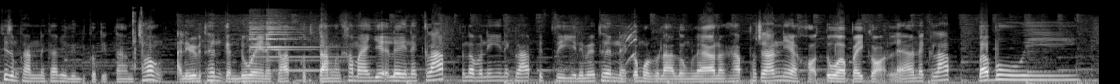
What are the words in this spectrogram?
ที่สำคัญนะครับอย่าลืมกดติดตามช่องอนิเมชั่นกันด้วยนะครับกดติดตามกันเข้ามาเยอะเลยนะครับสำหรับวันนี้นะครับเป็นซีอนิเมชั่นเนี่ยก็หมดเวลาลงแล้วนะครับเพราะฉะนั้นเนี่ยขอตัวไปก่อนแล้วนะครับบ๊ายบาย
